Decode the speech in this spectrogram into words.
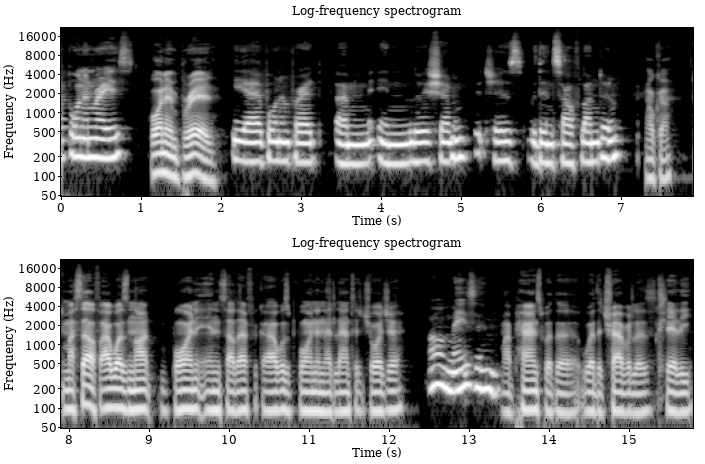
born and raised. Born and bred. Yeah, born and bred um, in Lewisham, which is within South London. Okay. Myself, I was not born in South Africa. I was born in Atlanta, Georgia. Oh, amazing. My parents were the were the travelers, clearly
